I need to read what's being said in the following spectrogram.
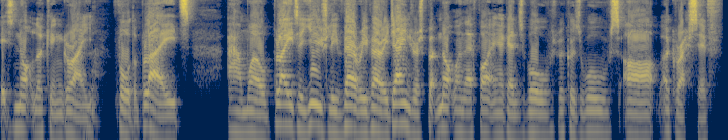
It's not looking great for the Blades. And well, Blades are usually very, very dangerous, but not when they're fighting against Wolves because Wolves are aggressive.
